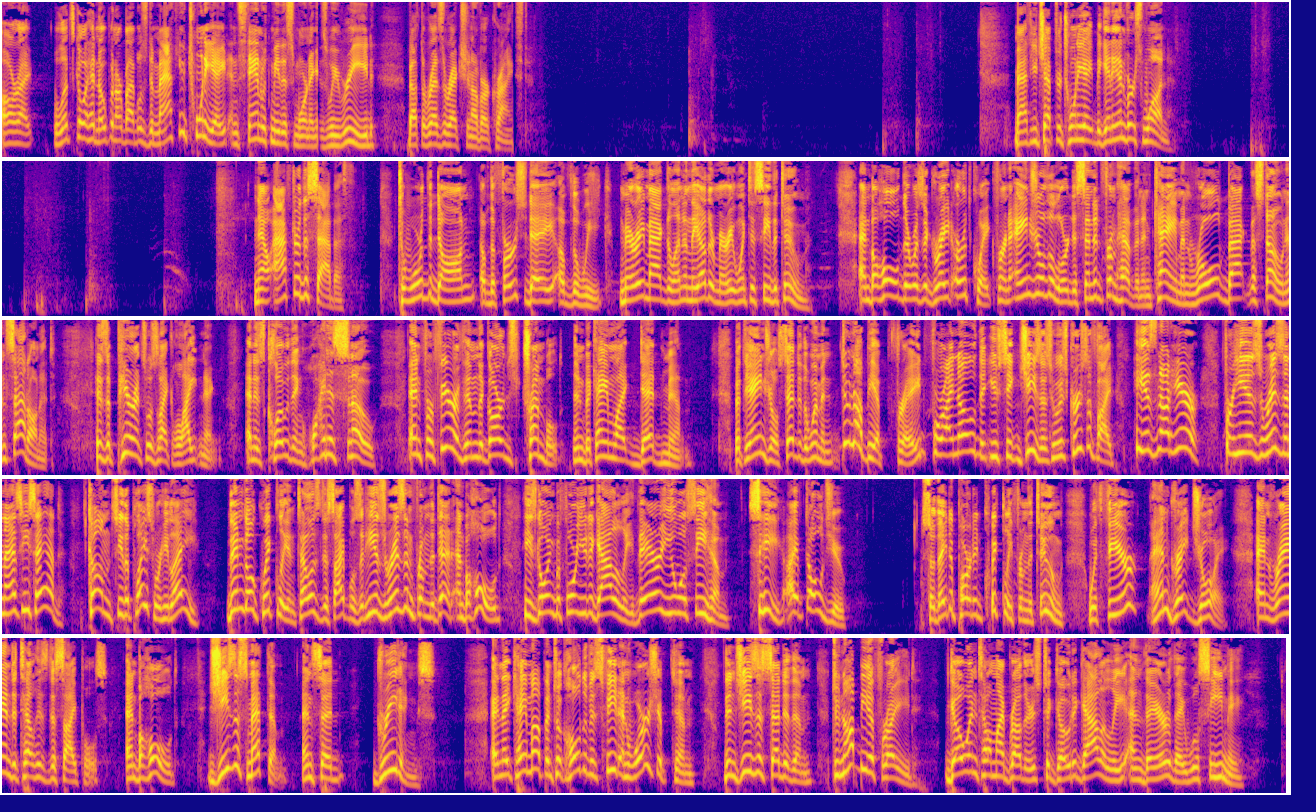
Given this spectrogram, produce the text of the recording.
All right. Well, let's go ahead and open our Bibles to Matthew 28 and stand with me this morning as we read about the resurrection of our Christ. Matthew chapter 28, beginning in verse 1. Now, after the Sabbath, toward the dawn of the first day of the week, Mary Magdalene and the other Mary went to see the tomb. And behold, there was a great earthquake, for an angel of the Lord descended from heaven and came and rolled back the stone and sat on it. His appearance was like lightning, and his clothing white as snow. And for fear of him, the guards trembled and became like dead men. But the angel said to the women, Do not be afraid, for I know that you seek Jesus who is crucified. He is not here, for he is risen as he said. Come, see the place where he lay. Then go quickly and tell his disciples that he is risen from the dead, and behold, he's going before you to Galilee. There you will see him. See, I have told you. So they departed quickly from the tomb with fear and great joy, and ran to tell his disciples. And behold, Jesus met them and said, Greetings. And they came up and took hold of his feet and worshipped him. Then Jesus said to them, Do not be afraid. Go and tell my brothers to go to Galilee, and there they will see me.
